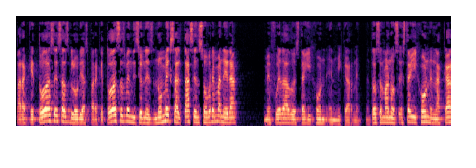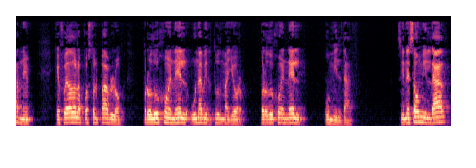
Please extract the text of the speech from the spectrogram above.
para que todas esas glorias, para que todas esas bendiciones no me exaltasen sobremanera, me fue dado este aguijón en mi carne. Entonces, hermanos, este aguijón en la carne que fue dado al apóstol Pablo produjo en él una virtud mayor, produjo en él humildad. Sin esa humildad,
